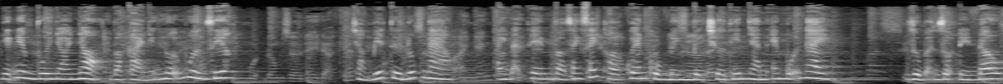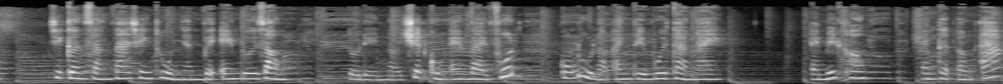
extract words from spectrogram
những niềm vui nhỏ nhỏ và cả những nỗi buồn riêng. Chẳng biết từ lúc nào, anh đã thêm vào danh sách thói quen của mình việc chờ tin nhắn em mỗi ngày. Dù bận rộn đến đâu, chỉ cần sáng ra tranh thủ nhắn với em đôi dòng, tôi đến nói chuyện cùng em vài phút cũng đủ làm anh thấy vui cả ngày. Em biết không, em thật ấm áp,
